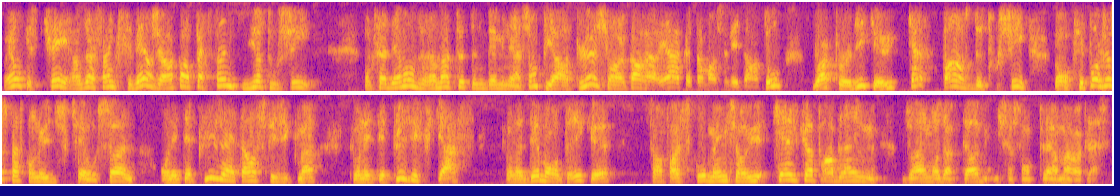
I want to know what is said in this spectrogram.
Voyons, qu'est-ce qu'il fait? Il est rendu à 5-6 verges, il n'y a encore personne qui y a touché. Donc, ça démontre vraiment toute une domination. Puis en plus, ils ont un corps arrière que tu as mentionné tantôt, Brock Purdy, qui a eu quatre passes de toucher. Donc, c'est pas juste parce qu'on a eu du succès au sol. On était plus intense physiquement, puis on était plus efficace, puis on a démontré que San Francisco, même s'ils ont eu quelques problèmes durant le mois d'octobre, ils se sont clairement replacés.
